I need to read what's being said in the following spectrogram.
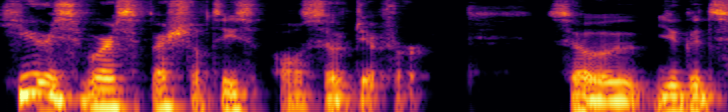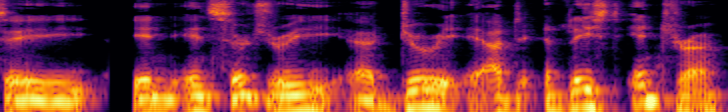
Here's where specialties also differ. So you could say in, in surgery, uh, during, at, at, least intra,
